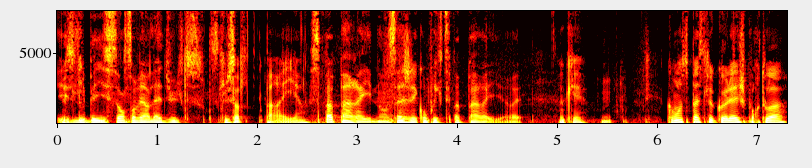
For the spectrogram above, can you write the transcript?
et de l'obéissance envers l'adulte. Ce qui est pas pareil. hein. C'est pas pareil. Non, ça, j'ai compris que c'était pas pareil. Ouais. Ok. Mm. Comment se passe le collège pour toi?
